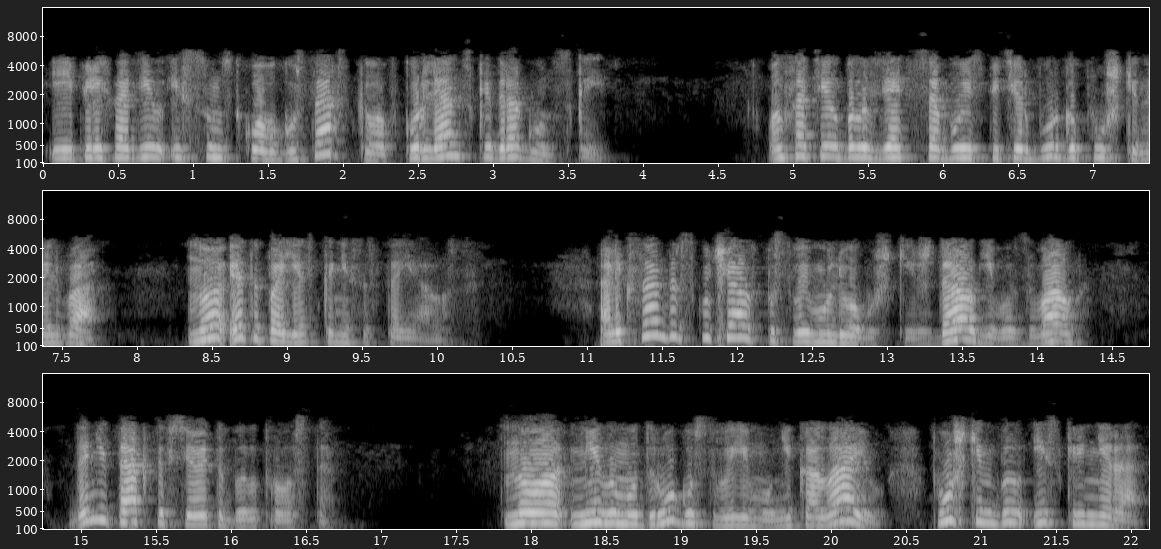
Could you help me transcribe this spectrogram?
и переходил из Сумского гусарского в Курлянской драгунской. Он хотел было взять с собой из Петербурга Пушкина Льва, но эта поездка не состоялась. Александр скучал по своему Левушке, ждал его, звал. Да не так-то все это было просто. Но милому другу своему, Николаю, Пушкин был искренне рад.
